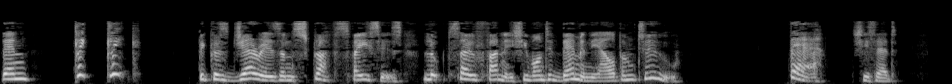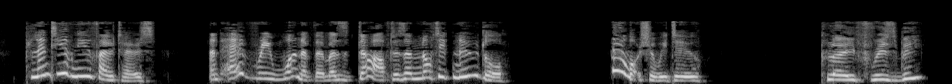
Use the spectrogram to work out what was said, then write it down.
Then Click, click! Because Jerry's and Scruff's faces looked so funny she wanted them in the album too. There, she said. Plenty of new photos, and every one of them as daft as a knotted noodle. Now what shall we do? Play frisbee,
